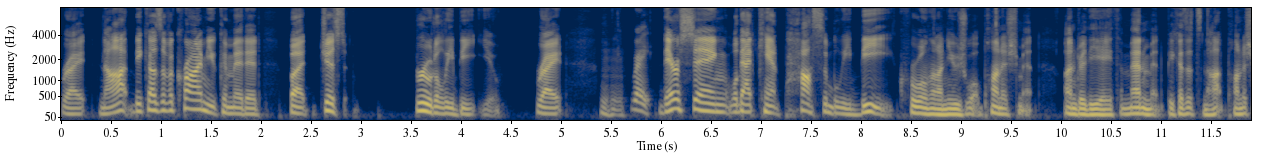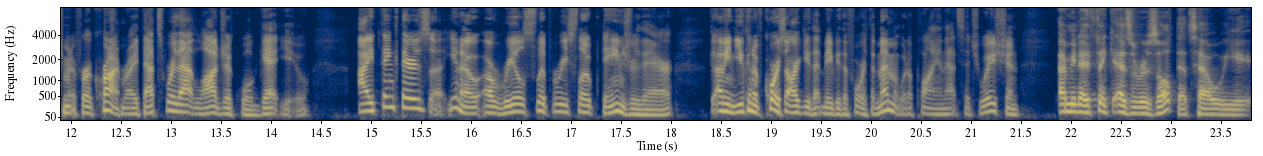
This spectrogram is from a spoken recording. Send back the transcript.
right? Not because of a crime you committed, but just brutally beat you, right? Right. they're saying, well, that can't possibly be cruel and unusual punishment under the Eighth Amendment because it's not punishment for a crime, right? That's where that logic will get you. I think there's, uh, you know, a real slippery slope danger there. I mean, you can, of course, argue that maybe the Fourth Amendment would apply in that situation. I mean, I think as a result, that's how we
